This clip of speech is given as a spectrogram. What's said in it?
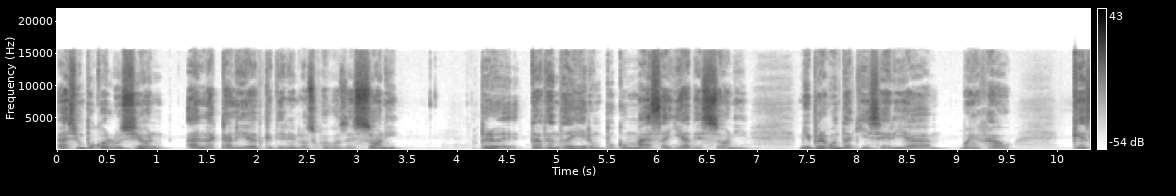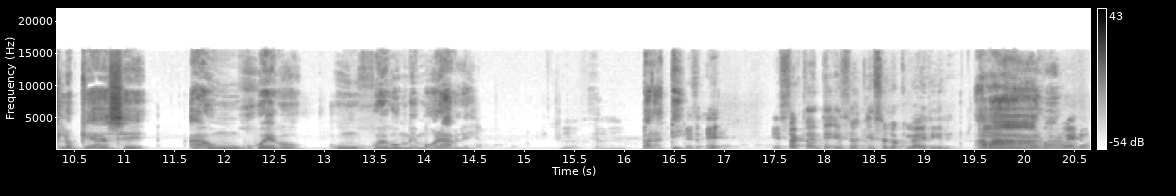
hace un poco alusión a la calidad que tienen los juegos de Sony pero eh, tratando de ir un poco más allá de Sony, mi pregunta aquí sería, Wenhao, ¿qué es lo que hace a un juego un juego memorable para ti? Eh, exactamente, eso, eso, es lo que iba a decir. Ah, bueno.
